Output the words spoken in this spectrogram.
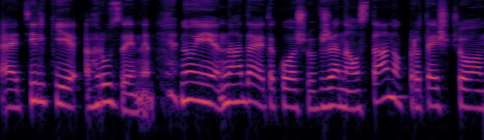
е, тільки грузини. Ну і нагадаю також вже наостанок про те, що.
